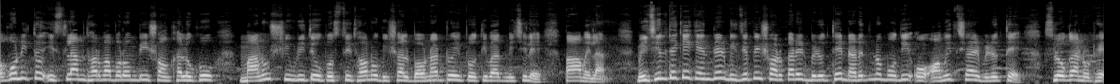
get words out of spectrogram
অগণিত ইসলাম ধর্মাবলম্বী সংখ্যালঘু মানুষ সিউড়িতে উপস্থিত হন ও বিশাল বর্ণাঢ্য এই প্রতিবাদ মিছিলে পা মেলান। মিছিল থেকে কেন্দ্রের বিজেপি সরকারের বিরুদ্ধে নরেন্দ্র মোদী ও অমিত শাহের বিরুদ্ধে স্লোগান ওঠে।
